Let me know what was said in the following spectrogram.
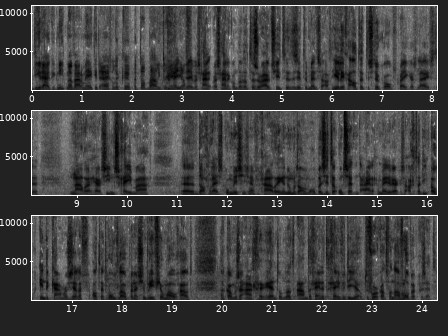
die ruik ik niet. Maar waarom heet dit eigenlijk uh, patatbalie? Geen waarschijnlijk, waarschijnlijk omdat het er zo uitziet. Er zitten mensen achter. Hier liggen altijd de stukken op sprekerslijsten. Nader herzien schema. Uh, daglijstcommissies en vergaderingen, noem het allemaal op. Er zitten ontzettend aardige medewerkers achter... die ook in de Kamer zelf altijd rondlopen. En als je een briefje omhoog houdt... dan komen ze aangerend om dat aan degene te geven... die je op de voorkant van de envelop hebt gezet.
